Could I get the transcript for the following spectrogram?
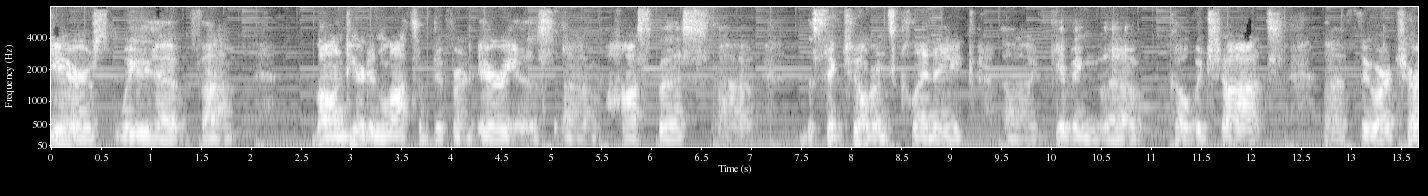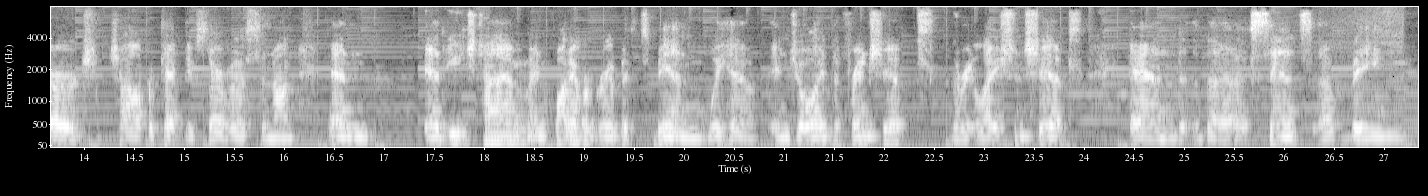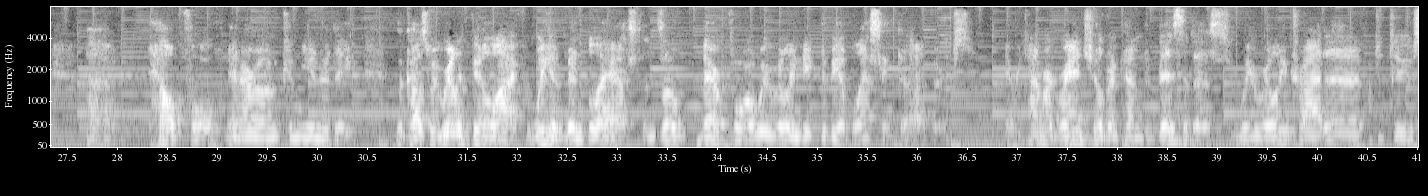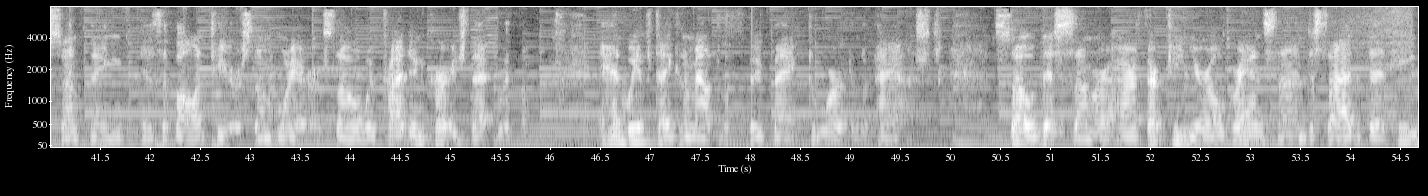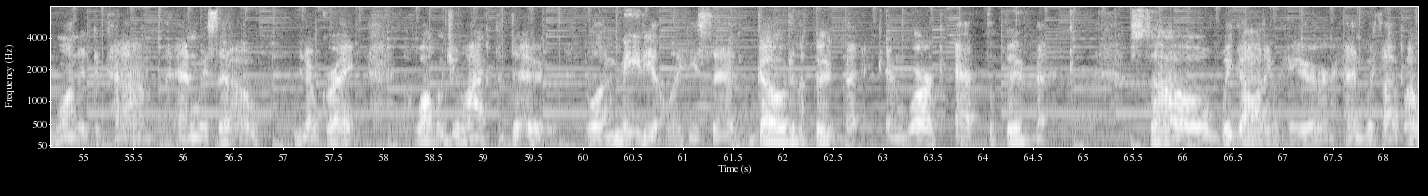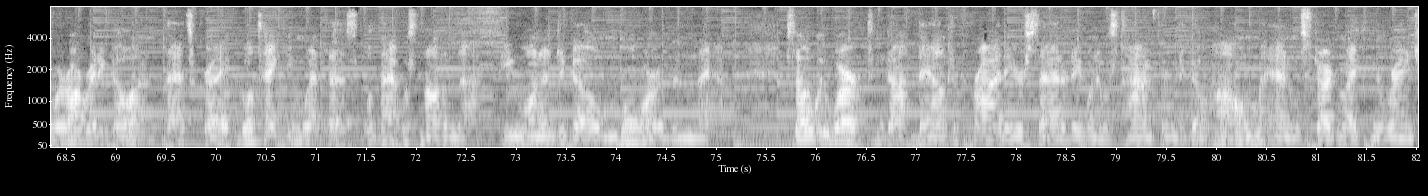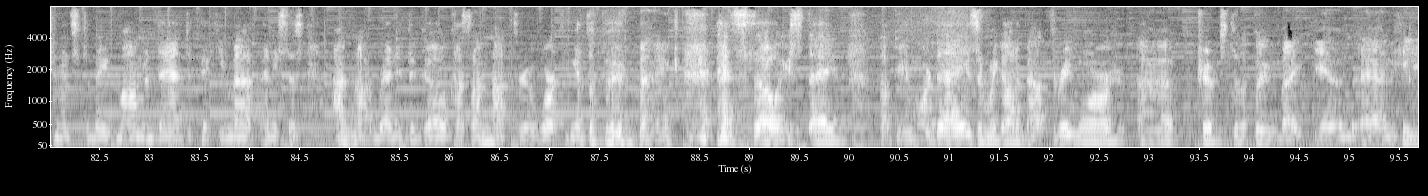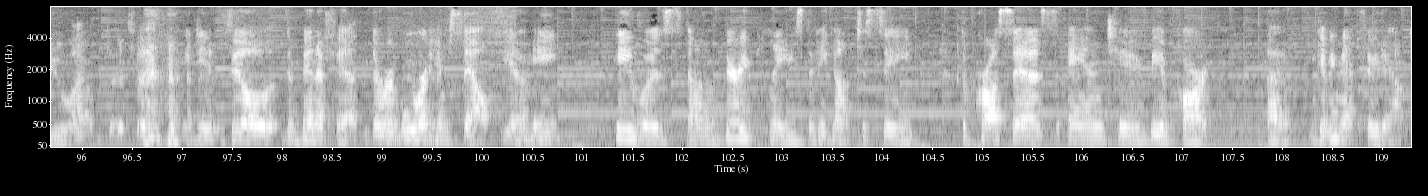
years, we have uh, volunteered in lots of different areas uh, hospice, uh, the Sick Children's Clinic, uh, giving the COVID shots uh, through our church, Child Protective Service, and on. And at each time and whatever group it's been, we have enjoyed the friendships, the relationships, and the sense of being uh, helpful in our own community because we really feel like we have been blessed and so therefore we really need to be a blessing to others. Every time our grandchildren come to visit us, we really try to, to do something as a volunteer somewhere. So we've tried to encourage that with them. And we have taken them out to the food bank to work in the past. So this summer, our 13 year old grandson decided that he wanted to come. And we said, Oh, you know, great. What would you like to do? Well, immediately he said, Go to the food bank and work at the food bank. So we got him here and we thought, well, we're already going. That's great. We'll take him with us. Well, that was not enough. He wanted to go more than that. So we worked and got down to Friday or Saturday when it was time for him to go home and we started making arrangements to meet mom and dad to pick him up. And he says, I'm not ready to go because I'm not through working at the food bank. And so he stayed a few more days and we got about three more uh, trips to the food bank in and he loved it. he did feel the benefit, the reward himself. You know, he he was uh, very pleased that he got to see the process and to be a part of giving that food out.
